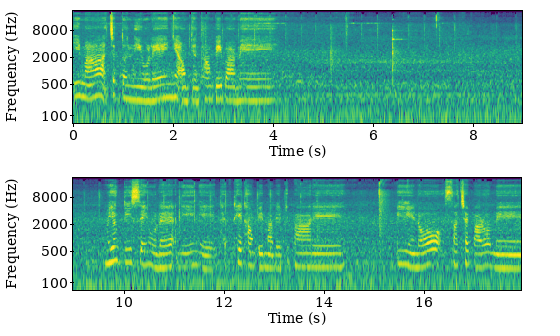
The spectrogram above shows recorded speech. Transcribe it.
ဒီမှာစက်သွန်နီကိုလည်းညက်အောင်ပြန်ထောင်းပေးပါမယ် မယုတ်တီးစိမ်းကိုလည်းအနည်းငယ်ထည့်ထောင်ပေးမှာပဲဖြစ်ပါတယ်။ပြီးရင်တော့စားချက်ပါတော့မယ်။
